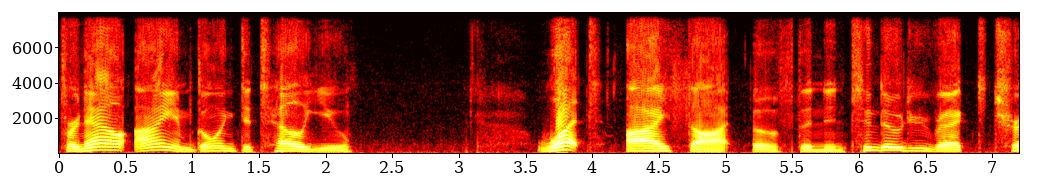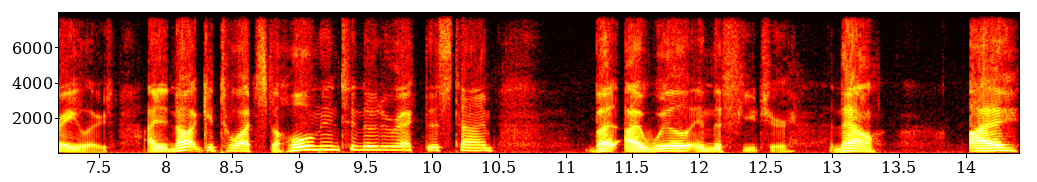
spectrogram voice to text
for now, I am going to tell you what I thought of the Nintendo Direct trailers. I did not get to watch the whole Nintendo Direct this time, but I will in the future. Now, I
